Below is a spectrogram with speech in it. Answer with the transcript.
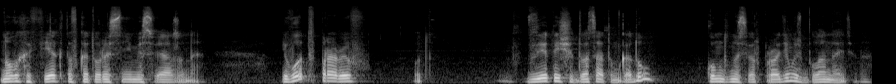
новых эффектов, которые с ними связаны. И вот прорыв. Вот в 2020 году комнатная сверхпроводимость была найдена.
